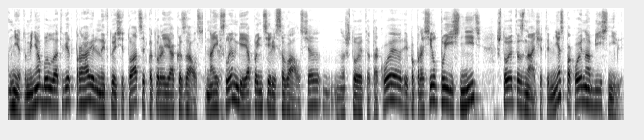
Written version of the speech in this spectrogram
Нет, у меня был ответ правильный в той ситуации, в которой я оказался. На их сленге я поинтересовался, что это такое, и попросил пояснить, что это значит. И мне спокойно объяснили.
